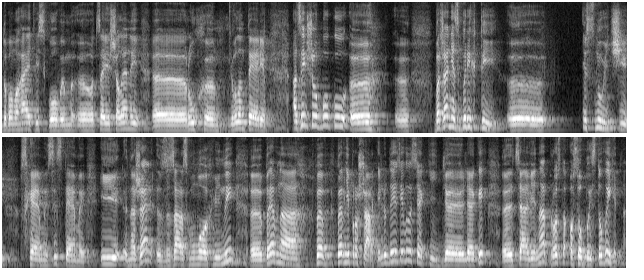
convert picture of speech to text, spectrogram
допомагають військовим. Е, оцей шалений е, рух е, волонтерів. А з іншого боку, е, е, бажання зберегти е, існуючі схеми, системи. І, на жаль, зараз в умовах війни е, певна. пев- Певні прошарки людей з'явилися, для яких е, ця війна просто особисто вигідна.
